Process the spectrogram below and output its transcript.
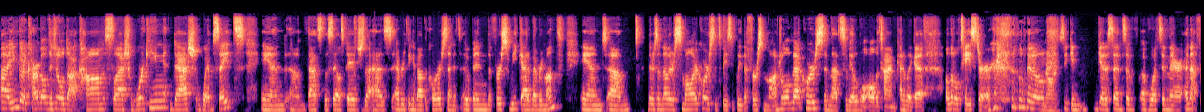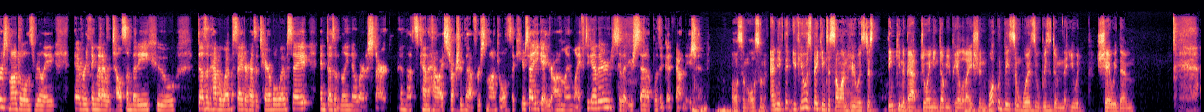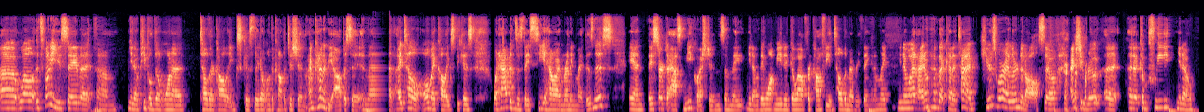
uh, you can go to karveldigital.com slash working dash websites. And um, that's the sales page that has everything about the course. And it's open the first week out of every month. And um, there's another smaller course. That's basically the first module of that course, and that's available all the time, kind of like a, a little taster, a little nice. so you can get a sense of, of what's in there. And that first module is really everything that I would tell somebody who doesn't have a website or has a terrible website and doesn't really know where to start. And that's kind of how I structured that first module. It's like, here's how you get your online life together so that you're set up with a good foundation. Awesome, awesome. And if the, if you were speaking to someone who was just thinking about joining WP Elevation, what would be some words of wisdom that you would share with them? Uh, well, it's funny you say that. Um, you know, people don't want to tell their colleagues because they don't want the competition. I'm kind of the opposite in that I tell all my colleagues because what happens is they see how I'm running my business and they start to ask me questions and they you know they want me to go out for coffee and tell them everything. And i'm like you know what? I don't have that kind of time. Here's where i learned it all. So i actually wrote a, a complete you know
